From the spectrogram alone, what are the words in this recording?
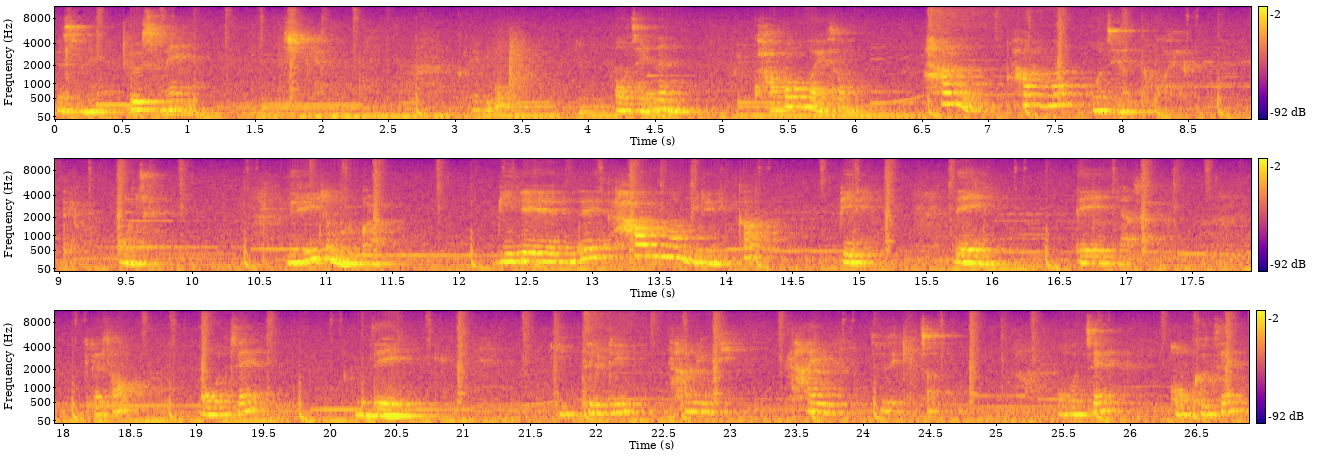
요즘에 요즘에 지금 그리고 어제는 과거에서 하루 하루만 어제였던 거예요. 네, 어제. 내일은 뭘까요? 미래인데 하루만 미래니까 미래. 내일. 내일이라서요. 그래서 어제, 내일. 이틀 뒤, 3일 뒤, 4일 수식했죠? 어제, 엊그제,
